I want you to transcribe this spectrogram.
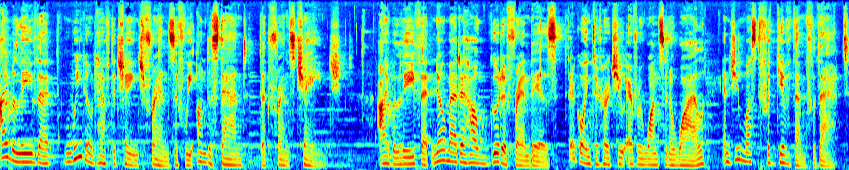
I believe that we don't have to change friends if we understand that friends change. I believe that no matter how good a friend is, they're going to hurt you every once in a while, and you must forgive them for that.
